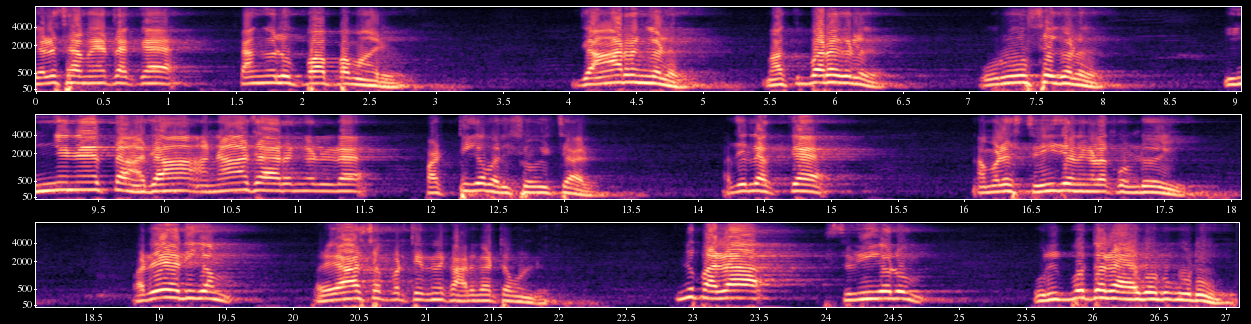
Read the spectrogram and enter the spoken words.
ചില സമയത്തൊക്കെ തങ്ങളുപ്പാപ്പമാർ ജാറങ്ങൾ മക്ബറകൾ ഉറൂസുകൾ ഇങ്ങനത്തെ അജാ അനാചാരങ്ങളുടെ പട്ടിക പരിശോധിച്ചാൽ അതിലൊക്കെ നമ്മളെ സ്ത്രീജനങ്ങളെ കൊണ്ടുപോയി വളരെയധികം പ്രയാസപ്പെടുത്തിയിരുന്ന കാലഘട്ടമുണ്ട്. ഇന്ന് പല സ്ത്രീകളും ഉത്ബുദ്ധരായതോടുകൂടി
